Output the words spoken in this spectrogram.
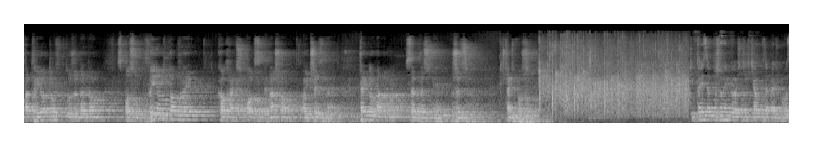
patriotów, którzy będą w sposób wyjątkowy kochać Polskę, naszą ojczyznę. Tego Wam serdecznie życzę. Szczęść Boże. Czy ktoś z zaproszonych gości chciałby zabrać głos?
